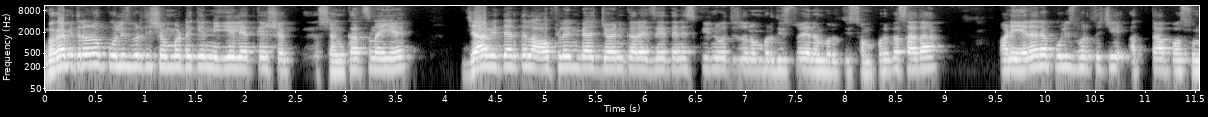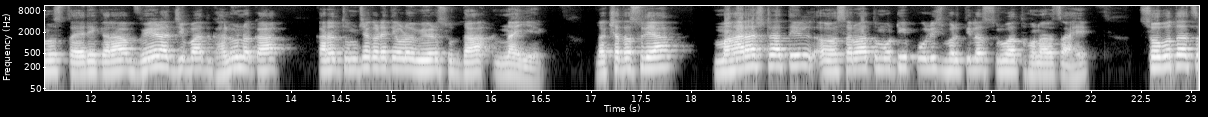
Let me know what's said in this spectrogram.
बघा मित्रांनो पोलीस भरती शंभर टक्के निघेल यात काही शंकाच नाहीये. ज्या विद्यार्थ्याला ऑफलाईन बॅच जॉईन करायचे त्याने स्क्रीनवरती जो नंबर दिसतोय या नंबरवरती संपर्क साधा आणि येणाऱ्या पोलीस भरतीची आत्तापासूनच तयारी करा. वेळ अजिबात घालू नका कारण तुमच्याकडे तेवढं वेळ सुद्धा नाहीये. लक्षात असू द्या महाराष्ट्रातील सर्वात मोठी पोलीस भरतीला सुरुवात होणारच आहे. सोबतच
